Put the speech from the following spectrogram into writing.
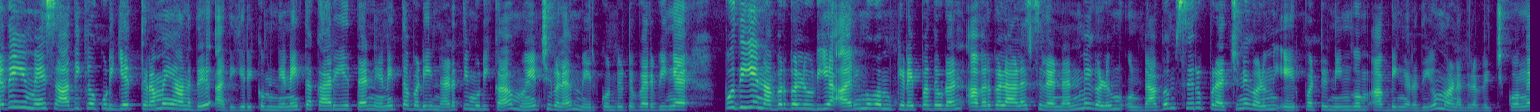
எதையுமே சாதிக்கக்கூடிய திறமையானது அதிகரிக்கும். நினைத்த காரியத்தை நினைத்தபடி நடத்தி முடிக்க முயற்சி முயற்சிகளை மேற்கொண்டுட்டு வருவீங்க. புதிய நபர்களுடைய அறிமுகம் கிடைப்பதுடன் அவர்களால் சில நன்மைகளும் உண்டாகும் சிறு பிரச்சனைகளும் ஏற்பட்டு நீங்கும் அப்படிங்கிறதையும் மனதில் வச்சுக்கோங்க.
